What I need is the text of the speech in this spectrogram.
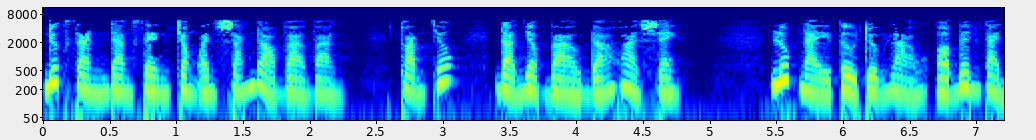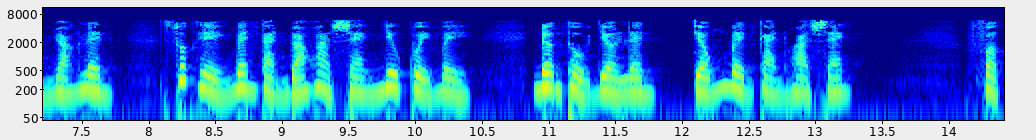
nước xanh đang xen trong ánh sáng đỏ và vàng, thoáng chốc đã nhập vào đóa hoa sen. Lúc này từ trưởng lão ở bên cạnh nhoáng lên, xuất hiện bên cạnh đóa hoa sen như quỷ mị, đơn thủ dờ lên, chống bên cạnh hoa sen. Phật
